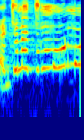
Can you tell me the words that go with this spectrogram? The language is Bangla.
একজন একজন মর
